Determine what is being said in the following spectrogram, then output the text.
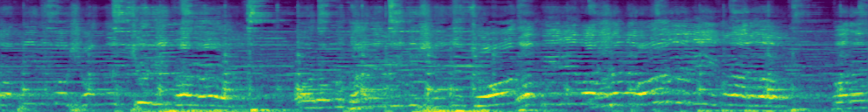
কপির চুরি করো পরম সেজে চোর কপির বসন চুরি করো পরম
